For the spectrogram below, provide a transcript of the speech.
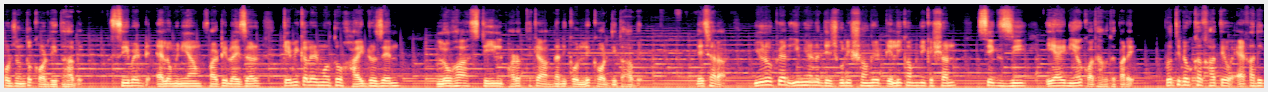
পর্যন্ত কর দিতে হবে। সিমেন্ট, অ্যালুমিনিয়াম, ফার্টিলাইজার, কেমিক্যালের মতো হাইড্রোজেন, লোহা, স্টিল ভারত থেকে আমদানি করলে কর দিতে হবে। এছাড়া, ইউরোপিয়ান ইউনিয়নের দেশগুলির সঙ্গে টেলিকমিউনিকেশন, সিক্স জি, এআই নিয়েও কথা হতে পারে। প্রতিরক্ষা খাতেও একাধিক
